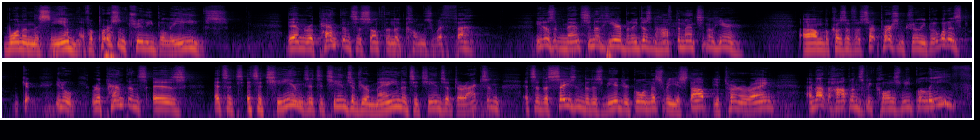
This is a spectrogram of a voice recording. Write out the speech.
one and the same. If a person truly believes, then repentance is something that comes with that. He doesn't mention it here, but he doesn't have to mention it here. Um, because if a person truly, but what is, you know, repentance is it's a, it's a change. It's a change of your mind. It's a change of direction. It's a decision that is made. You're going this way. You stop. You turn around. And that happens because we believe.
